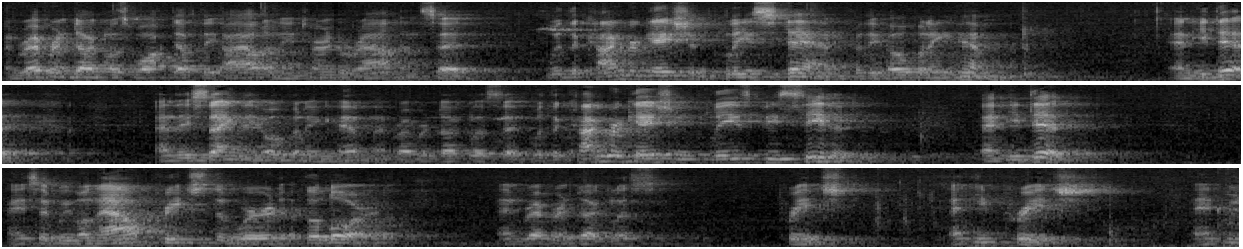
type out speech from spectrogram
And Reverend Douglas walked up the aisle and he turned around and said, would the congregation please stand for the opening hymn? And he did. And they sang the opening hymn, and Reverend Douglas said, Would the congregation please be seated? And he did. And he said, We will now preach the word of the Lord. And Reverend Douglas preached, and he preached, and he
